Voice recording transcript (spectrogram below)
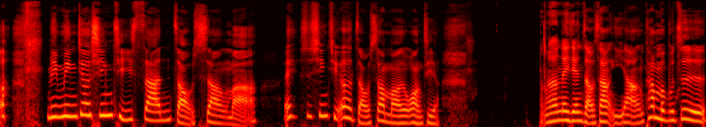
明明就星期三早上嘛，诶，是星期二早上吗？我忘记了。然后那天早上一样，他们不是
